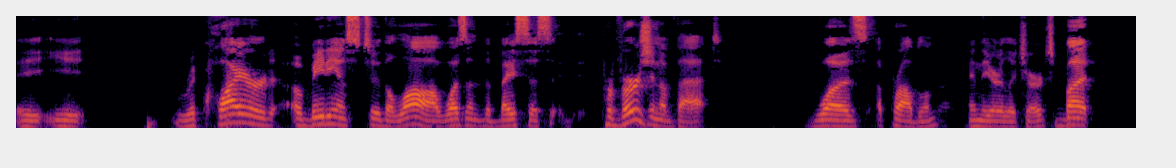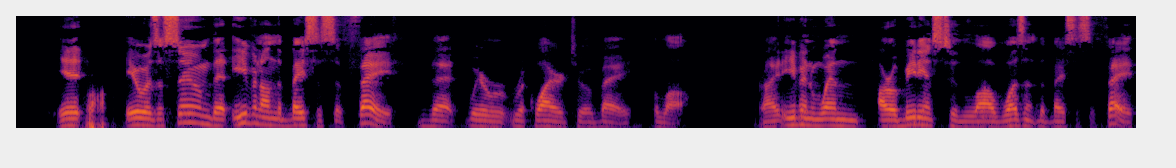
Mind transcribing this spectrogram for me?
He, required obedience to the law wasn't the basis. Perversion of that was a problem in the early church, but it it was assumed that even on the basis of faith that we're required to obey the law. Right? Even when our obedience to the law wasn't the basis of faith,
